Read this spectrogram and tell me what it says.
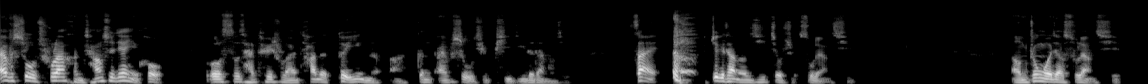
F 十五出来很长时间以后，俄罗斯才推出来它的对应的啊，跟 F 十五去匹敌的战斗机，在 这个战斗机就是苏两七啊，我们中国叫苏两七，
